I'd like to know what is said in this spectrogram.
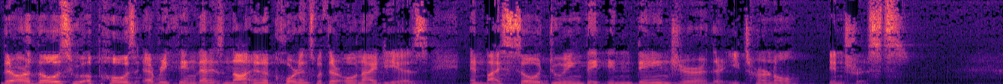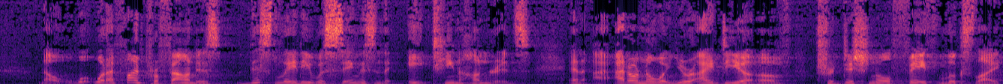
There are those who oppose everything that is not in accordance with their own ideas, and by so doing, they endanger their eternal interests. Now, what I find profound is this lady was saying this in the 1800s, and I don't know what your idea of traditional faith looks like.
